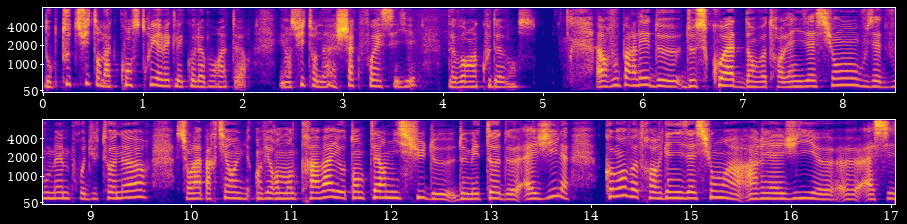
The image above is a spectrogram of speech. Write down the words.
Donc tout de suite, on a construit avec les collaborateurs. Et ensuite, on a à chaque fois essayé d'avoir un coup d'avance. Alors, vous parlez de, de, squad dans votre organisation, vous êtes vous-même product owner sur la partie environnement de travail, autant de termes issus de, de méthodes agiles. Comment votre organisation a, a réagi euh, à, ces,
